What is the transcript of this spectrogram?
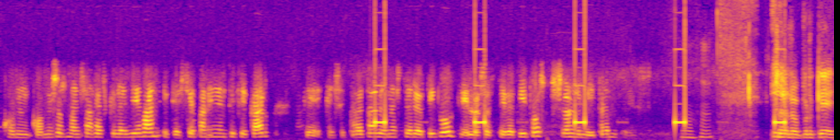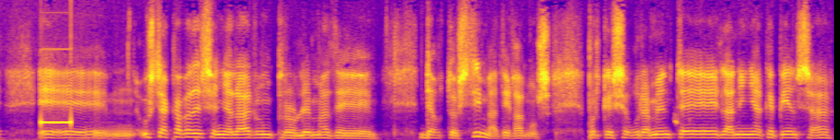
con, con esos mensajes que les llevan y que sepan identificar que, que se trata de un estereotipo, que los estereotipos son limitantes. Claro, porque eh, usted acaba de señalar un problema de, autoestima, digamos, porque seguramente la niña que piensa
